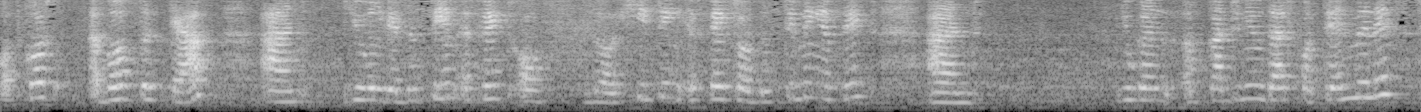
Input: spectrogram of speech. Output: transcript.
of course above the cap and you will get the same effect of the heating effect or the steaming effect and you can uh, continue that for 10 minutes.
